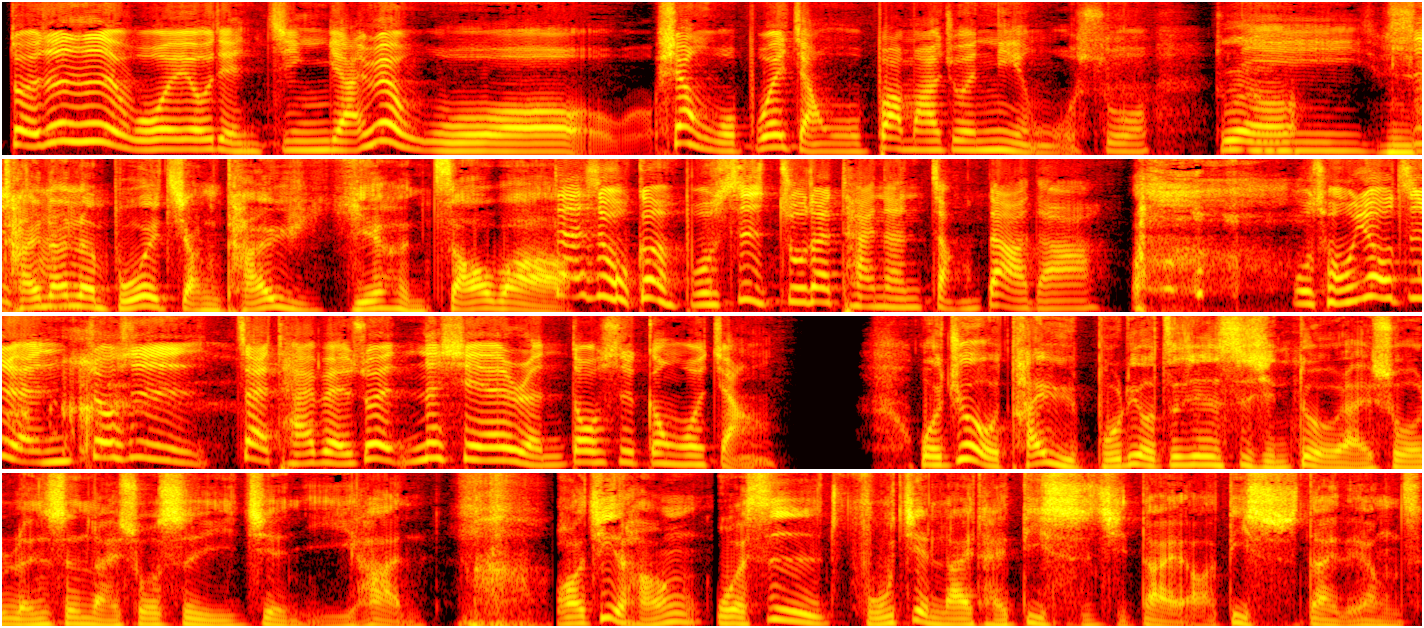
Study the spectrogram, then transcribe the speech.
对，就是我也有点惊讶，因为我像我不会讲，我爸妈就会念我说：“对啊，你，你台南人不会讲台语也很糟吧？”但是我根本不是住在台南长大的啊，我从幼稚园就是在台北，所以那些人都是跟我讲。我觉得我台语不溜这件事情对我来说，人生来说是一件遗憾。我记得好像我是福建来台第十几代啊，第十代的样子。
